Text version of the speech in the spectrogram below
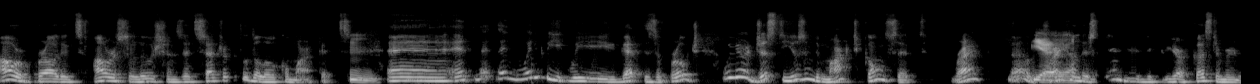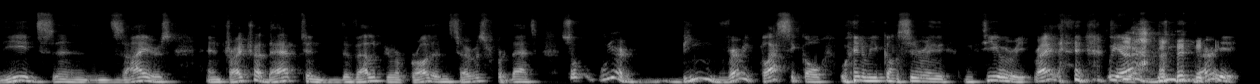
our products our solutions etc to the local markets Mm, and, and then when we, we get this approach, we are just using the market concept, right? No, Yeah, try yeah. to understand the- your customer needs and desires and try to adapt and develop your product and service for that. So we are being very classical when we consider theory, right? we are Yeah. being very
